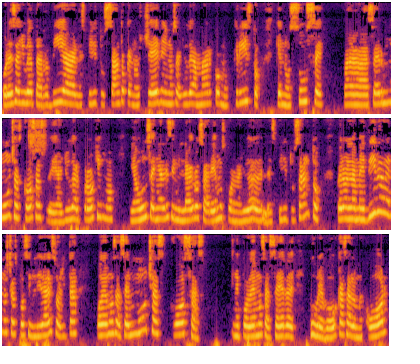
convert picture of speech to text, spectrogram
por esa lluvia tardía, el Espíritu Santo que nos llene y nos ayude a amar como Cristo, que nos use para hacer muchas cosas de ayuda al prójimo y aún señales y milagros haremos con la ayuda del Espíritu Santo. Pero en la medida de nuestras posibilidades ahorita podemos hacer muchas cosas. Podemos hacer eh, cubrebocas a lo mejor,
